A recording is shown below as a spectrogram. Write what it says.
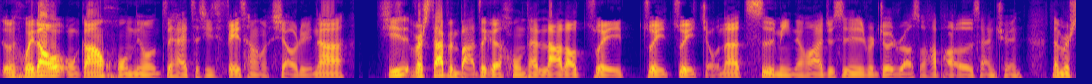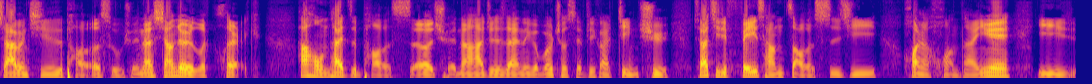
呃，回到我们刚刚红牛这台车其实非常有效率。那其实 Verstappen 把这个红胎拉到最最最久，那次名的话就是 George Russell，他跑了二十三圈，那 Verstappen 其实是跑了二十五圈，那相对于 Leclerc，他红胎只跑了十二圈，那他就是在那个 Virtual Safety Car 进去，所以他其实非常早的时机换了黄胎，因为以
